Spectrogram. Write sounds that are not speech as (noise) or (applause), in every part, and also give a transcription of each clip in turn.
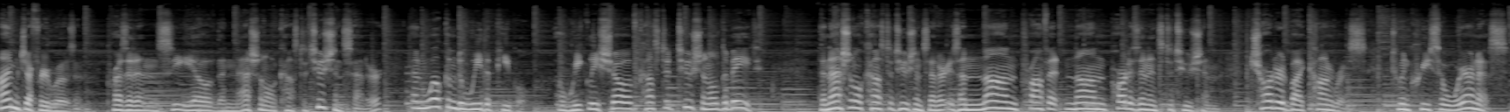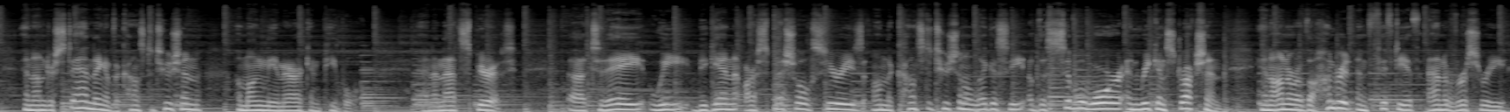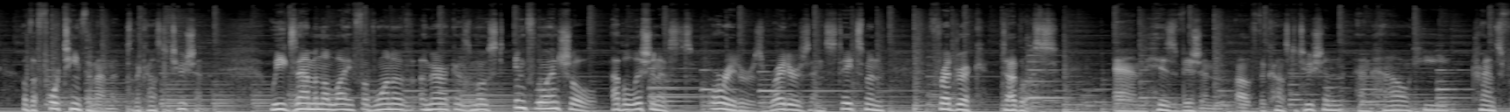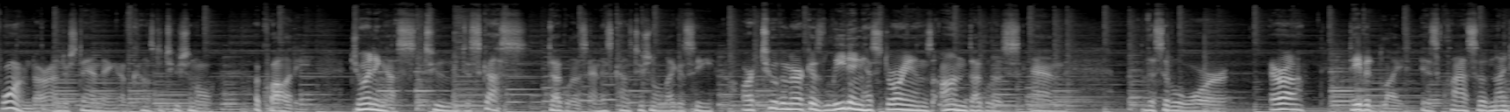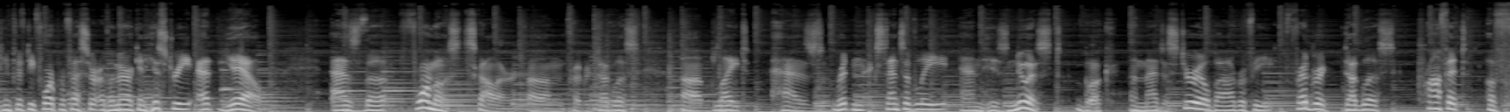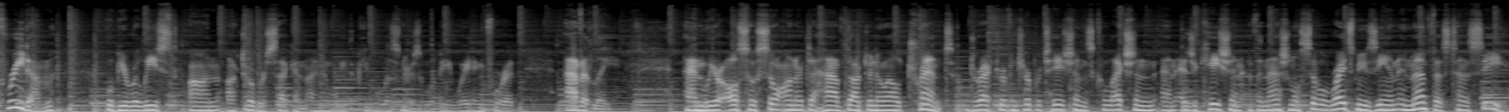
I'm Jeffrey Rosen, President and CEO of the National Constitution Center, and welcome to We the People, a weekly show of constitutional debate. The National Constitution Center is a non-profit, non-partisan institution chartered by Congress to increase awareness and understanding of the Constitution among the American people. And in that spirit, uh, today, we begin our special series on the constitutional legacy of the Civil War and Reconstruction in honor of the 150th anniversary of the 14th Amendment to the Constitution. We examine the life of one of America's most influential abolitionists, orators, writers, and statesmen, Frederick Douglass, and his vision of the Constitution and how he transformed our understanding of constitutional equality. Joining us to discuss Douglass and his constitutional legacy are two of America's leading historians on Douglass and the Civil War era. David Blight is class of 1954 professor of American history at Yale. As the foremost scholar on Frederick Douglass, uh, Blight has written extensively, and his newest book, a magisterial biography, Frederick Douglass, Prophet of Freedom, will be released on October 2nd. I know we, the people listeners, will be waiting for it avidly. And we are also so honored to have Dr. Noelle Trent, Director of Interpretations, Collection, and Education at the National Civil Rights Museum in Memphis, Tennessee.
